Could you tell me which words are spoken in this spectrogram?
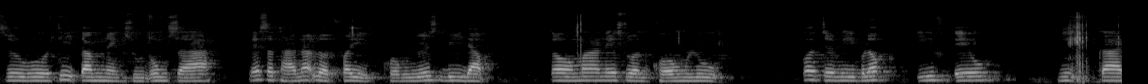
เซอร์โวที่ตำแหน่ง 0 องศา และสถานะหลอดไฟของ USB ดับ ต่อมาในส่วนของ Loop ก็จะมีบล็อก if else มีการ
